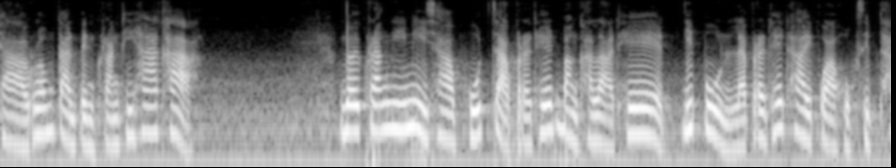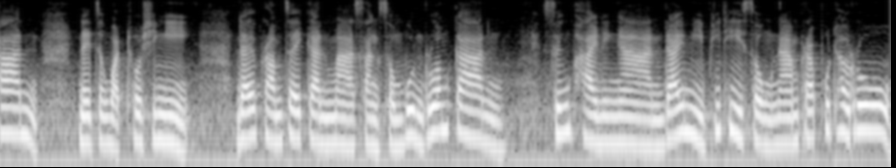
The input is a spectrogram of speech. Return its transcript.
ชาร่วมกันเป็นครั้งที่ 5 ค่ะ โดยครั้งนี้มีชาวพุทธจากประเทศบังคลาเทศ ญี่ปุ่น และประเทศไทยกว่า 60 ท่าน ในจังหวัดโทชิงิได้พร้อมใจกันมาสั่งสมบุญร่วมกัน ซึ่งภายในงานได้มีพิธีส่งน้ำพระพุทธรูป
